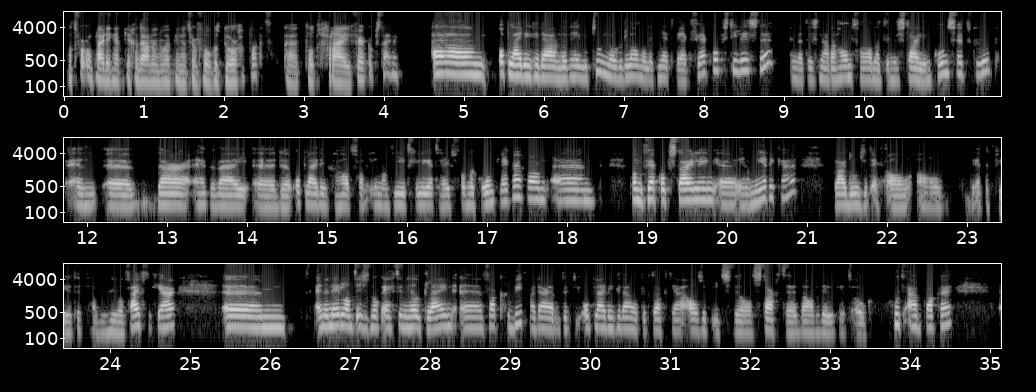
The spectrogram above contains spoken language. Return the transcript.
Wat voor opleiding heb je gedaan en hoe heb je het vervolgens doorgepakt tot vrij verkoopstyling? Um, opleiding gedaan, dat heette toen nog het Landelijk Netwerk Verkoopstylisten. En dat is naar de hand veranderd in de Styling Concept Group. En uh, daar hebben wij uh, de opleiding gehad van iemand die het geleerd heeft van de grondlegger van, uh, van de verkoopstyling uh, in Amerika. Daar doen ze het echt al, al 30, 40, nu wel 50 jaar. Um, en in Nederland is het nog echt een heel klein vakgebied. Maar daar heb ik dus die opleiding gedaan. Want ik dacht, ja, als ik iets wil starten, dan wil ik het ook goed aanpakken.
